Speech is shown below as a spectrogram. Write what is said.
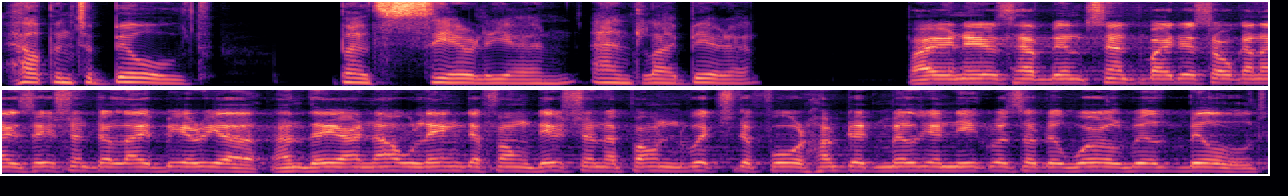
helping to build both Sierra Leone and Liberia. Pioneers have been sent by this organization to Liberia, and they are now laying the foundation upon which the 400 million Negroes of the world will build.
